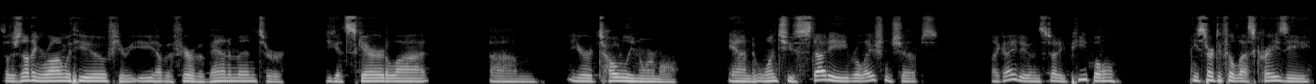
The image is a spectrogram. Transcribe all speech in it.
So there's nothing wrong with you if you you have a fear of abandonment or you get scared a lot. Um, you're totally normal. And once you study relationships, like I do, and study people, you start to feel less crazy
